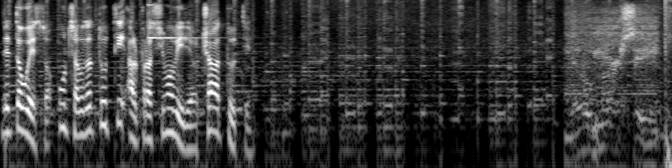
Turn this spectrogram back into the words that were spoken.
Detto questo un saluto a tutti al prossimo video. Ciao a tutti. Mercy.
